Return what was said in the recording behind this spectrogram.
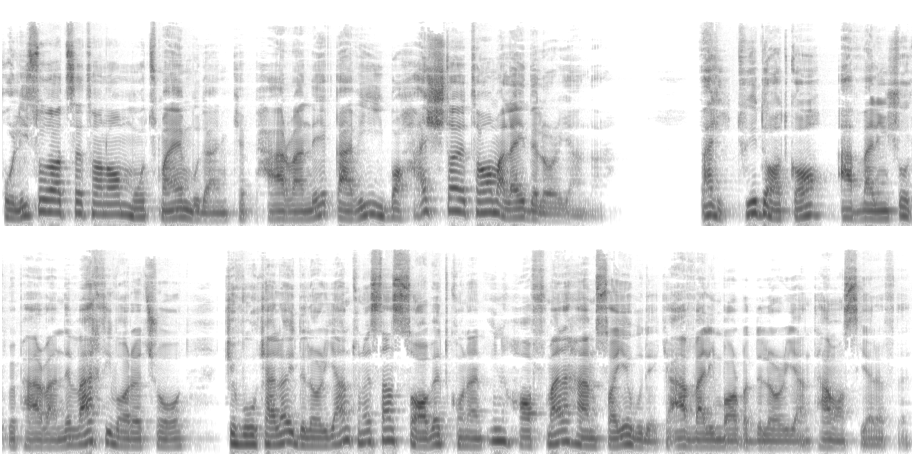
پلیس و دادستان ها مطمئن بودن که پرونده قوی با 8 تا اتهام علیه دلوریان دارن. ولی توی دادگاه اولین شوک به پرونده وقتی وارد شد که وکلای دلوریان تونستن ثابت کنن این هافمن همسایه بوده که اولین بار با دلوریان تماس گرفته.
